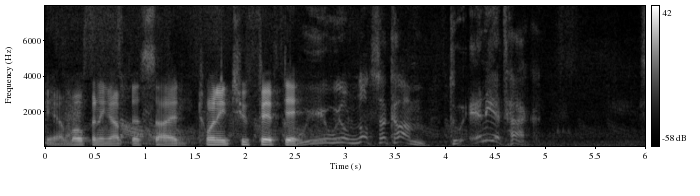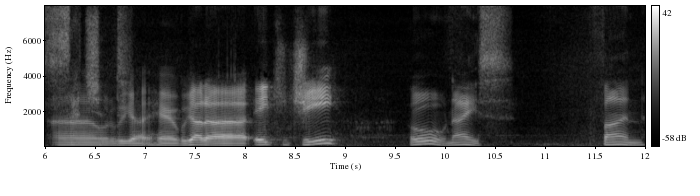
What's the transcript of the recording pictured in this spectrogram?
Yeah, I'm opening up this side. 2250. We will not succumb to any attack. Uh, what do we got here? We got a HG. Oh, nice. Fun.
